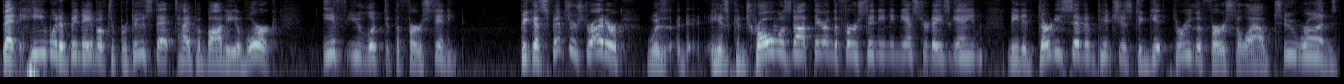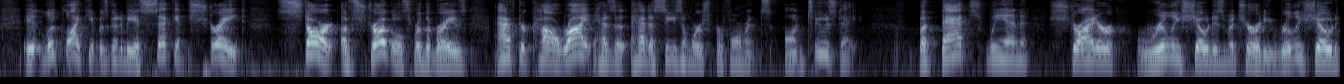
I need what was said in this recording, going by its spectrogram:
that he would have been able to produce that type of body of work if you looked at the first inning because Spencer Strider was his control was not there in the first inning in yesterday's game. Needed 37 pitches to get through the first, allowed two runs. It looked like it was going to be a second straight start of struggles for the Braves after Kyle Wright has a, had a season worst performance on Tuesday. But that's when Strider really showed his maturity, really showed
